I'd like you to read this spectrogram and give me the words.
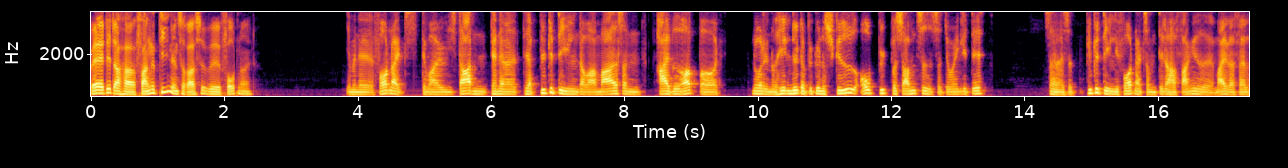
Hvad er det, der har fanget din interesse ved Fortnite? Jamen, uh, Fortnite, det var jo i starten den her, det her byggedelen, der var meget sådan hypet op, og nu er det noget helt nyt at begynde at skyde og bygge på samme tid, så det var egentlig det. Så altså byggedelen i Fortnite, som det, der har fanget uh, mig i hvert fald.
